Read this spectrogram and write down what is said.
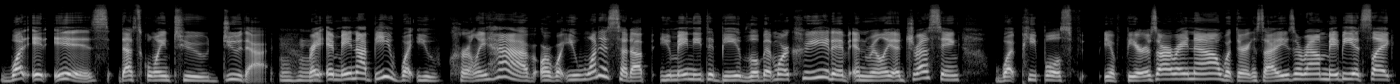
what it is that's going to do that, mm-hmm. right? It may not be what you currently have or what you want to set up. You may need to be a little bit more creative in really addressing what people's you know, fears are right now, what their anxieties around. Maybe it's like,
